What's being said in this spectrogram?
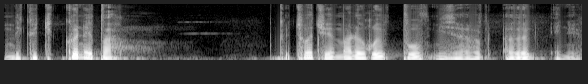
Mais que tu ne connais pas. Que toi, tu es malheureux, pauvre, misérable, aveugle et nu.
